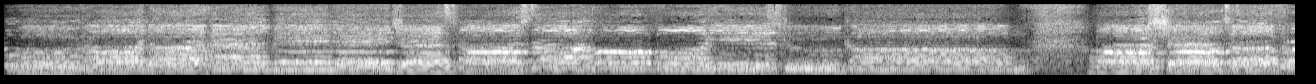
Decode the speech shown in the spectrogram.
O God, our help in ages past, our hope for years to come, our shelter from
